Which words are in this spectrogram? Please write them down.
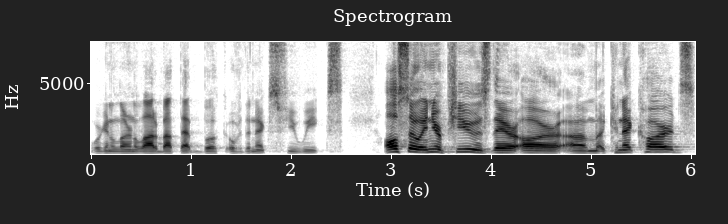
we're going to learn a lot about that book over the next few weeks. Also, in your pews, there are um, connect cards.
